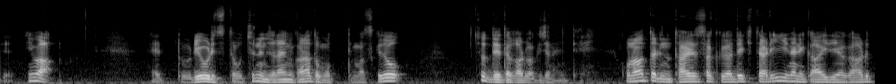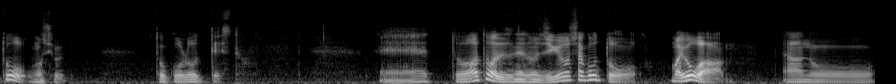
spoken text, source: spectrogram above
で今、えっと、利用率って落ちるんじゃないのかなと思ってますけどちょっとデータがあるわけじゃないんでこの辺りの対策ができたり何かアイデアがあると面白いところですと。えー、っとあとはですねその事業者ごと、まあ、要はあの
